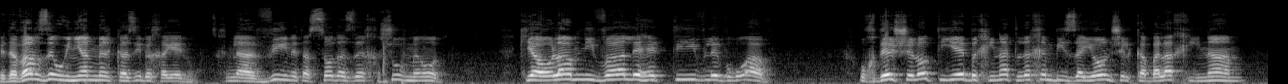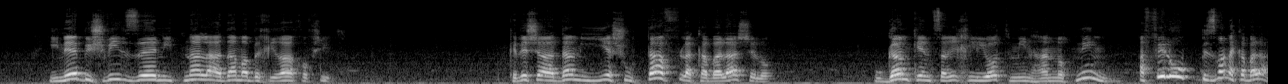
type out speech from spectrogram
ודבר זה הוא עניין מרכזי בחיינו. צריכים להבין את הסוד הזה, חשוב מאוד. כי העולם נברא להטיב לברואיו, וכדי שלא תהיה בחינת לחם ביזיון של קבלה חינם, הנה בשביל זה ניתנה לאדם הבחירה החופשית. כדי שהאדם יהיה שותף לקבלה שלו, הוא גם כן צריך להיות מן הנותנים, אפילו בזמן הקבלה.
